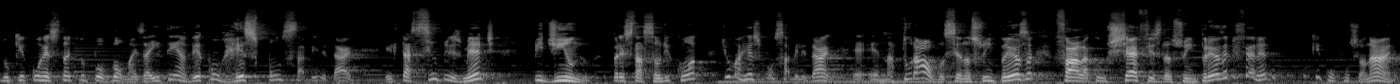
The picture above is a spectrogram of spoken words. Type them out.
do que com o restante do povo. Bom, mas aí tem a ver com responsabilidade. Ele está simplesmente pedindo prestação de conta de uma responsabilidade. É, é, natural, você na sua empresa fala com chefes da sua empresa diferente do que com funcionário.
